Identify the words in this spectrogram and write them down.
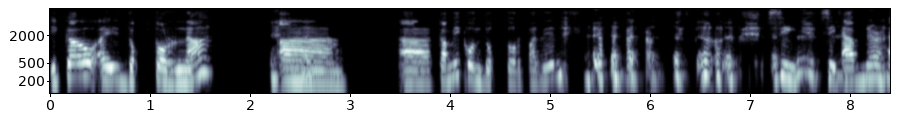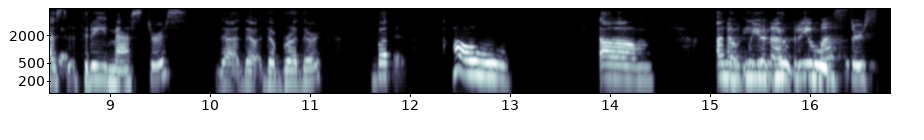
Ikaw ay doktor na. Ah ah, kami konduktor pa rin. si si Abner has three masters, the the the brother. But how um ano, Ano po you, yun ah, you, three you- masters,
